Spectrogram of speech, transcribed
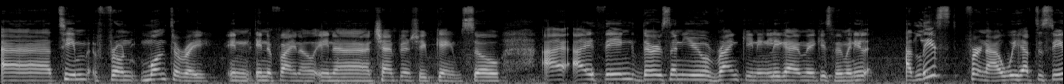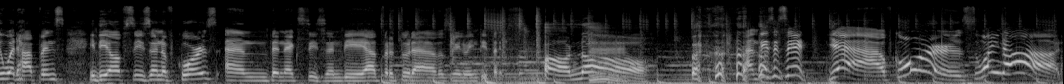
a team from Monterrey in, in a final, in a championship game. So I, I think there's a new ranking in Liga MX Femenil. At least for now, we have to see what happens in the off season, of course, and the next season, the Apertura 2023. Oh no! and this is it. Yeah, of course. Why not?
